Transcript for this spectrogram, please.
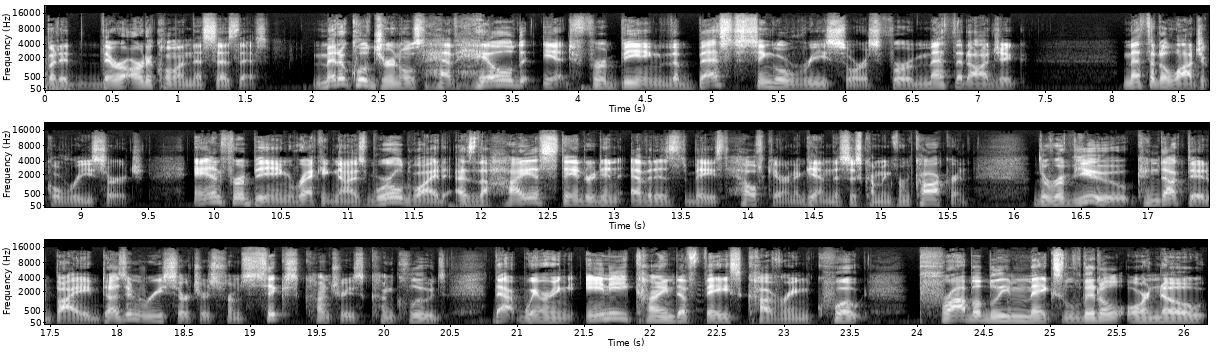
but it, their article on this says this. Medical journals have hailed it for being the best single resource for methodologic methodological research, and for being recognized worldwide as the highest standard in evidence based healthcare. And again, this is coming from Cochrane. The review, conducted by a dozen researchers from six countries, concludes that wearing any kind of face covering, quote, probably makes little or no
